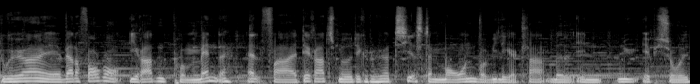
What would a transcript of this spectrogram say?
Du kan høre, øh, hvad der foregår i retten på mandag. Alt fra det retsmøde, det kan du høre tirsdag morgen, hvor vi ligger klar med en ny episode.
